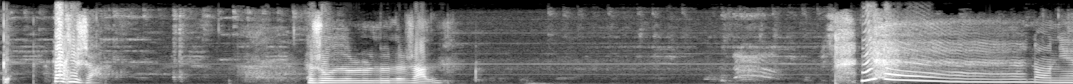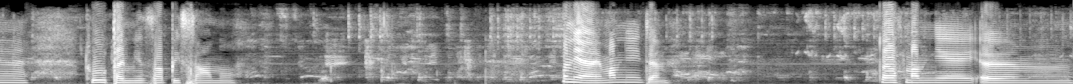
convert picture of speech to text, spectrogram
Pie- Jaki żal. Żul, żal. Nie, no nie. Tutaj mnie zapisano. No nie, mam mniej ten. Teraz mam mniej... Um...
